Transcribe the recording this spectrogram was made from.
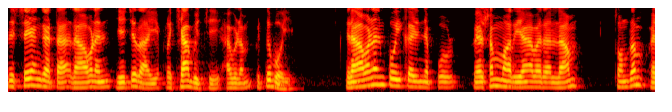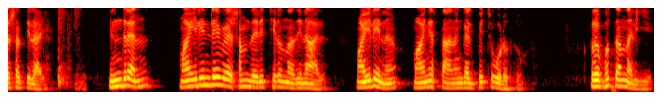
നിശ്ചയം കേട്ട രാവണൻ ജയിച്ചതായി പ്രഖ്യാപിച്ച് അവിടം വിട്ടുപോയി. രാവണൻ പോയി കഴിഞ്ഞപ്പോൾ വേഷം മാറിയവരെല്ലാം സ്വന്തം വേഷത്തിലായി. ഇന്ദ്രൻ മയിലിന്റെ വേഷം ധരിച്ചിരുന്നതിനാൽ മയിലിന് മാന്യസ്ഥാനം കൽപ്പിച്ചു കൊടുത്തു. പ്രഭുത്വം നൽകി.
